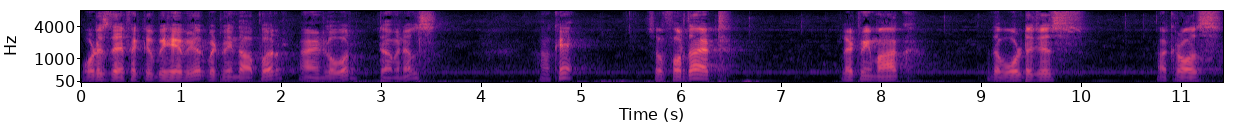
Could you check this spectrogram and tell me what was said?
what is the effective behavior between the upper and lower terminals. Okay. So, for that, let me mark the voltages across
